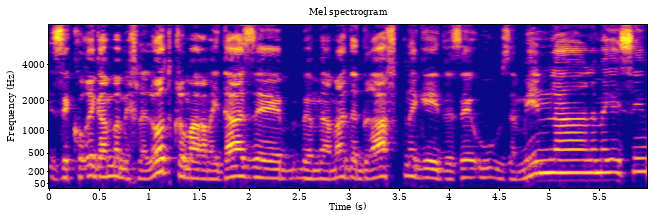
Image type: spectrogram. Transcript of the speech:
זה קורה גם במכללות? כלומר המידע הזה במעמד הדראפט נגיד, וזה, הוא זמין למגייסים?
